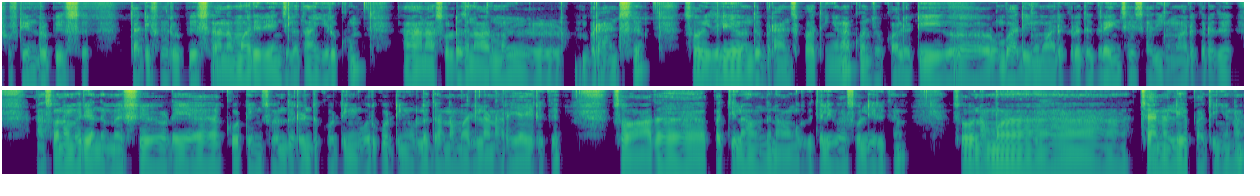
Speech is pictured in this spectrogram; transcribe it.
fifteen rupees thirty five rupees அந்த மாதிரி ரேஞ்சில் தான் இருக்கும். நான் சொல்கிறது நார்மல் பிராண்ட்ஸு ஸோ இதுலேயே வந்து பிராண்ட்ஸ் பார்த்திங்கன்னா கொஞ்சம் குவாலிட்டி ரொம்ப அதிகமாக இருக்கிறது கிரைன் சைஸ் அதிகமாக இருக்கிறது. நான் சொன்ன மாதிரி அந்த மெஷ்ஷுடைய கோட்டிங்ஸ் வந்து ரெண்டு கோட்டிங் ஒரு கோட்டிங் உள்ளது அந்த மாதிரிலாம் நிறையா இருக்குது ஸோ அதை பற்றிலாம் வந்து நான் உங்களுக்கு தெளிவாக சொல்லியிருக்கேன். ஸோ நம்ம சேனல்லே பார்த்திங்கன்னா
